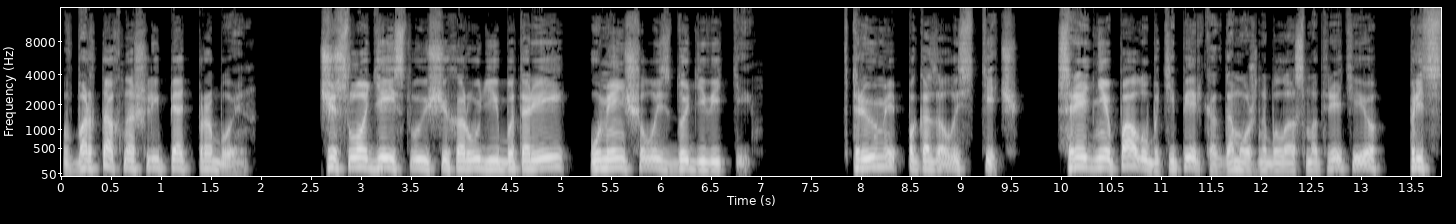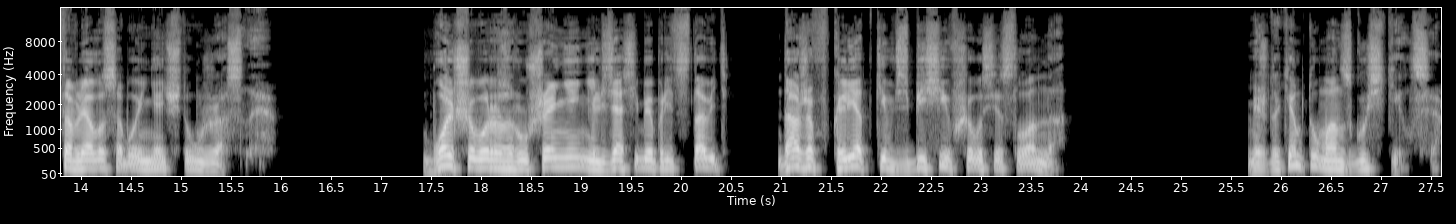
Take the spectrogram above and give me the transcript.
В бортах нашли пять пробоин. Число действующих орудий батареи уменьшилось до девяти. В трюме показалась течь. Средняя палуба теперь, когда можно было осмотреть ее, представляла собой нечто ужасное. Большего разрушения нельзя себе представить даже в клетке взбесившегося слона. Между тем туман сгустился.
